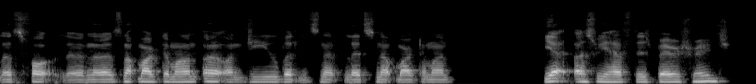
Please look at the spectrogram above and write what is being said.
let's fall, uh, let's not mark them on uh, on GU, but let's not let's not mark them on. Yeah, as we have this bearish range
